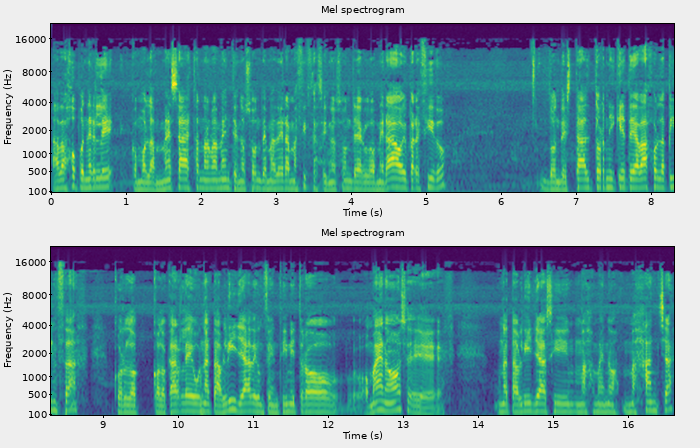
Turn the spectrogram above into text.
Abajo ponerle, como las mesas estas normalmente no son de madera maciza, sino son de aglomerado y parecido, donde está el torniquete abajo la pinza, colocarle una tablilla de un centímetro o menos, eh, una tablilla así más o menos más ancha,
